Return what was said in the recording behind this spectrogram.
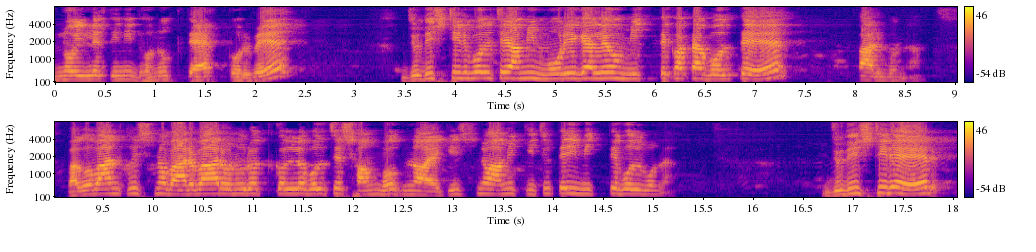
নইলে তিনি ধনুক ত্যাগ করবে যুধিষ্ঠির বলছে, আমি মরে গেলেও মিথ্যে কথা বলতে পারব না। ভগবান কৃষ্ণ বারবার অনুরোধ করল, বলছে, সম্ভব নয়, কৃষ্ণ, আমি কিছুতেই মিথ্যে বলব না। যুধিষ্ঠিরের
